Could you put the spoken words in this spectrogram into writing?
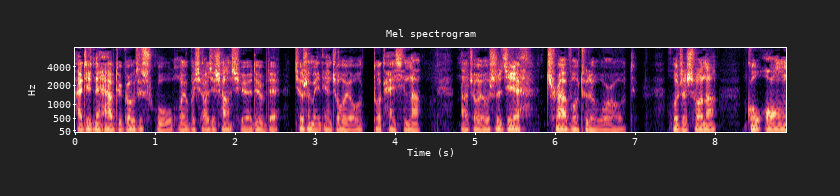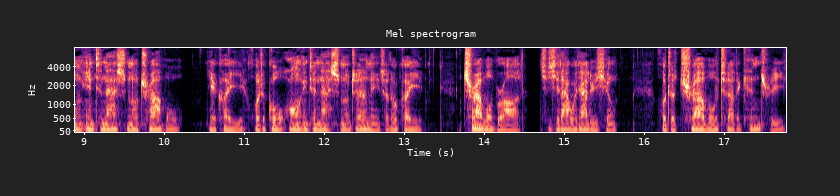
I didn't have to go to school，我也不需要去上学，对不对？就是每天周游，多开心呢！那周游世界，travel to the world，或者说呢，go on international travel 也可以，或者 go on international journey，这都可以。travel abroad，去其他国家旅行，或者 travel to other countries，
